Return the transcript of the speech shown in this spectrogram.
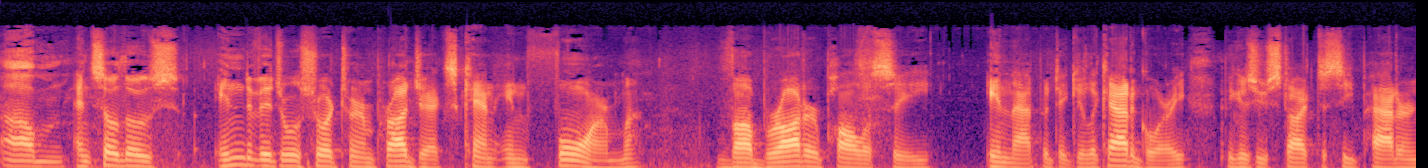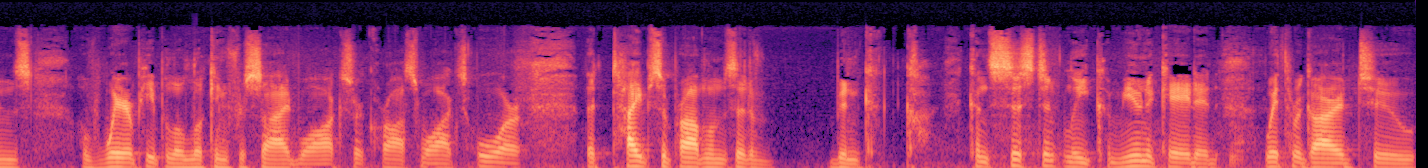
Um, And so those individual short-term projects can inform the broader policy in that particular category because you start to see patterns of where people are looking for sidewalks or crosswalks or the types of problems that have been consistently communicated with regard to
